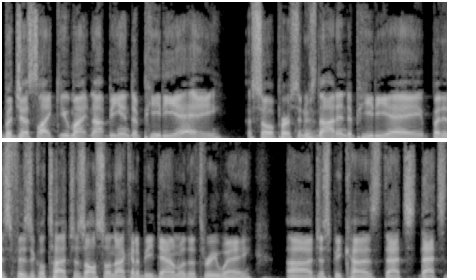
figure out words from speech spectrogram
but just like you might not be into PDA, so a person who's not into PDA but is physical touch is also not going to be down with a three way. Uh, just because that's that's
